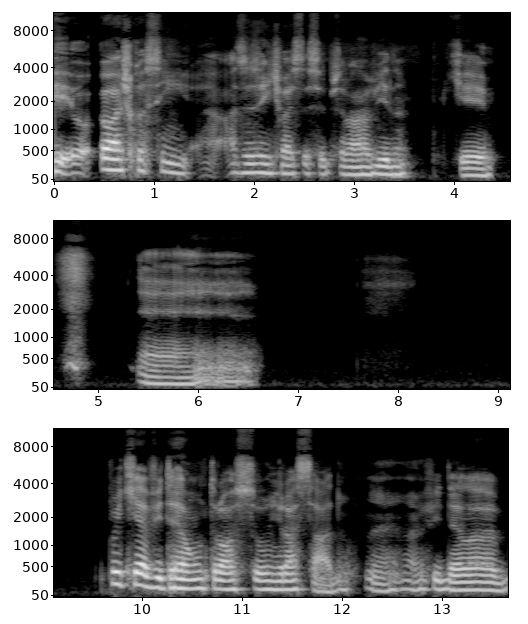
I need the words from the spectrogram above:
eu, eu acho que assim, às vezes a gente vai se decepcionar na vida, porque é, porque a vida é um troço engraçado, né? A vida ela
